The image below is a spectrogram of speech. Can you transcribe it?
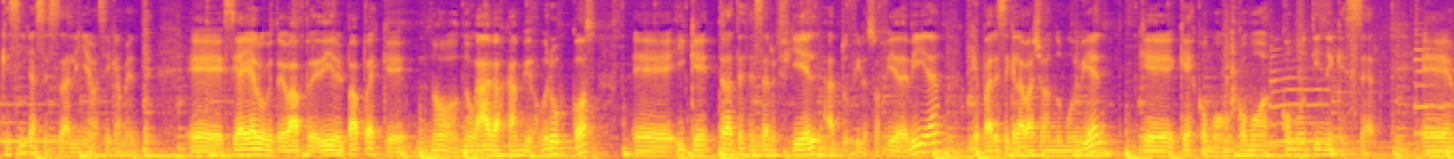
que, sigas esa línea básicamente. Eh, si hay algo que te va a pedir el Papa es que no, no hagas cambios bruscos eh, y que trates de ser fiel a tu filosofía de vida, que parece que la vas llevando muy bien, que, que es como, como, como tiene que ser. Em,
